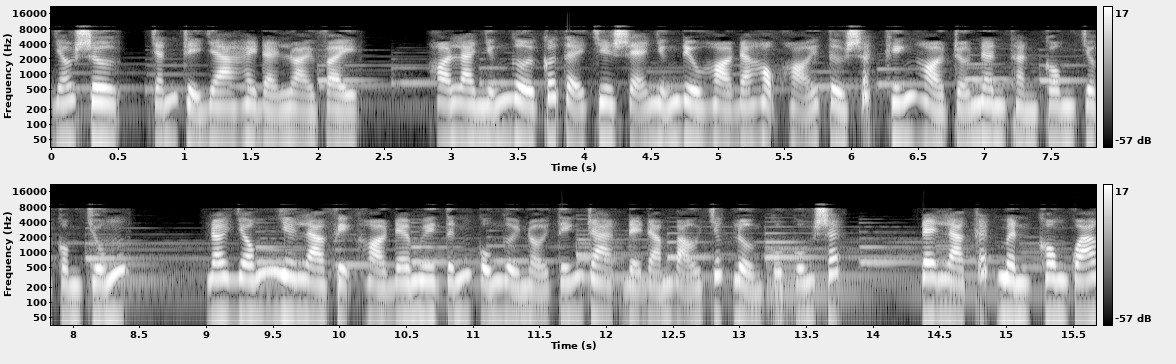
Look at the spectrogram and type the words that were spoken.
giáo sư, chánh trị gia hay đại loại vậy. Họ là những người có thể chia sẻ những điều họ đã học hỏi từ sách khiến họ trở nên thành công cho công chúng. Nó giống như là việc họ đem uy tín của người nổi tiếng ra để đảm bảo chất lượng của cuốn sách. Đây là cách mình không quá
